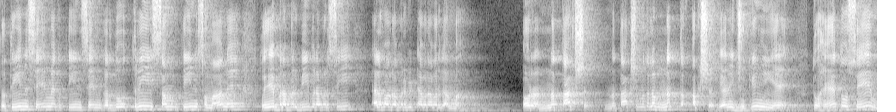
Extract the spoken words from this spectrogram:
तो तीन सेम है तो तीन सेम कर दो। त्रिसम तीन समान है। तो ए बराबर बी बराबर सी अल्फ़ा बराबर बिट्टा बराबर गामा और नताक्ष नताक्ष मतलब नत अक्ष, यानी झुकी हुई है। तो है तो सेम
